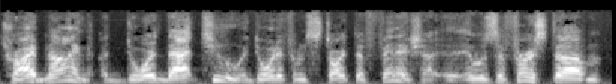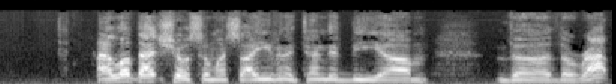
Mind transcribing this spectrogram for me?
Tribe Nine adored that too. Adored it from start to finish. It was the first. Um, I love that show so much. So I even attended the um, the the rap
